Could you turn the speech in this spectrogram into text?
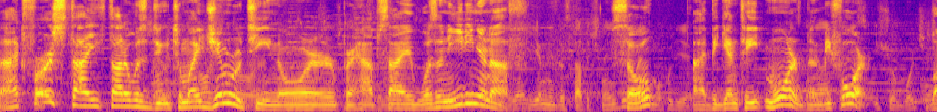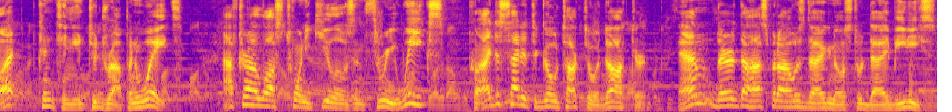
At first, I thought it was due to my gym routine, or perhaps I wasn't eating enough. So, I began to eat more than before, but continued to drop in weight. After I lost 20 kilos in three weeks, I decided to go talk to a doctor. And there at the hospital I was diagnosed with diabetes.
